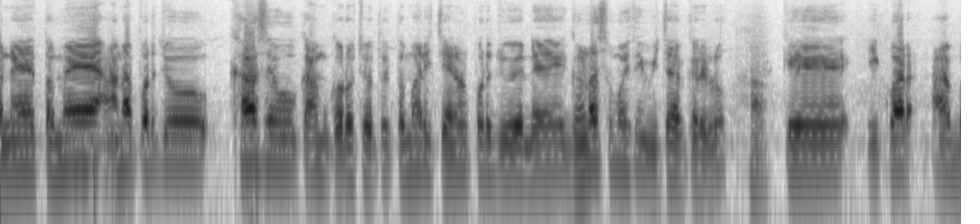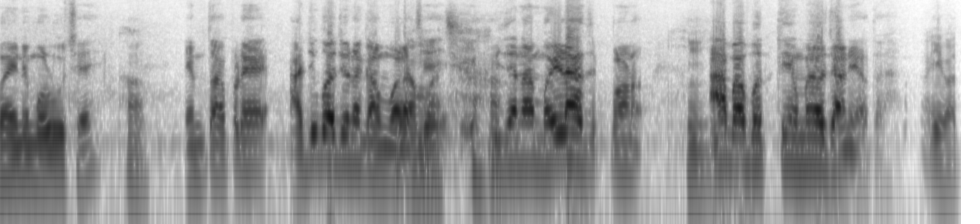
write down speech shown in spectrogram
અને તમે આના પર જો ખાસ એવું કામ કરો છો તો તમારી ચેનલ પર જો એને ઘણા સમયથી વિચાર કરેલો કે એકવાર આ ભાઈને મળવું છે. એમ તો આપણે આજુબાજુના ગામવાળા છે. એકબીજાના મળ્યા જ પણ આ બાબતથી અમે અજાણ્યા હતા. એ વાત.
